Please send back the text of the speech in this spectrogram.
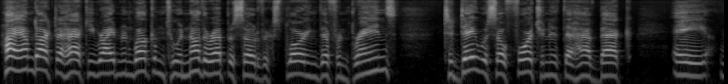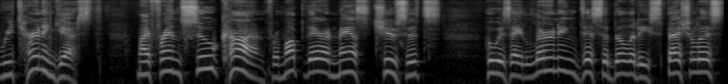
Hi, I'm Dr. Hackie Reitman. Welcome to another episode of Exploring Different Brains. Today, we're so fortunate to have back a returning guest, my friend Sue Kahn from up there in Massachusetts who is a learning disability specialist,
